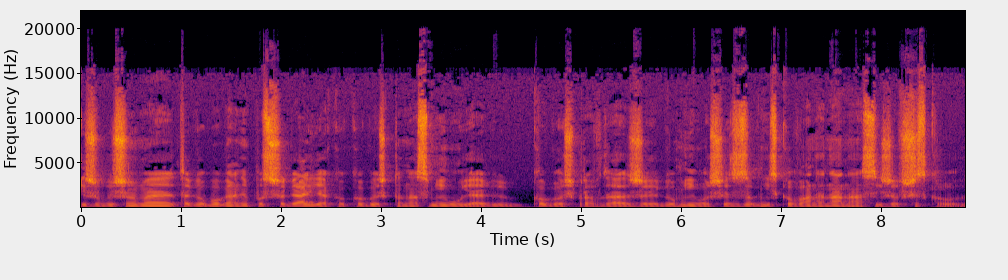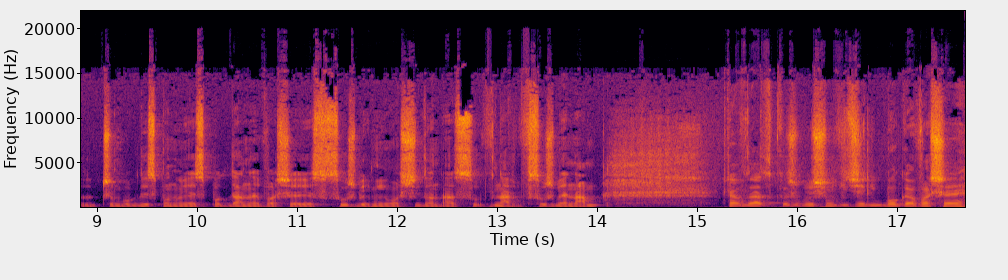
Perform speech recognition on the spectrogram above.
I żebyśmy my tego Boga nie postrzegali jako kogoś, kto nas miłuje, kogoś, prawda, że Jego miłość jest zogniskowana na nas i że wszystko, czym Bóg dysponuje, jest poddane właśnie, jest w służbie miłości do nas, w, na, w służbie nam. Prawda, tylko żebyśmy widzieli Boga właśnie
